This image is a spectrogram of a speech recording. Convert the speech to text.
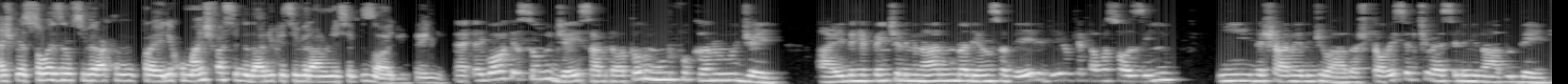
as pessoas iam se virar para ele com mais facilidade do que se viraram nesse episódio, entende? É, é, igual a questão do Jay, sabe? Tava todo mundo focando no Jay. Aí de repente eliminaram um da aliança dele, viram que ele tava sozinho e deixaram ele de lado. Acho que talvez se ele tivesse eliminado o David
